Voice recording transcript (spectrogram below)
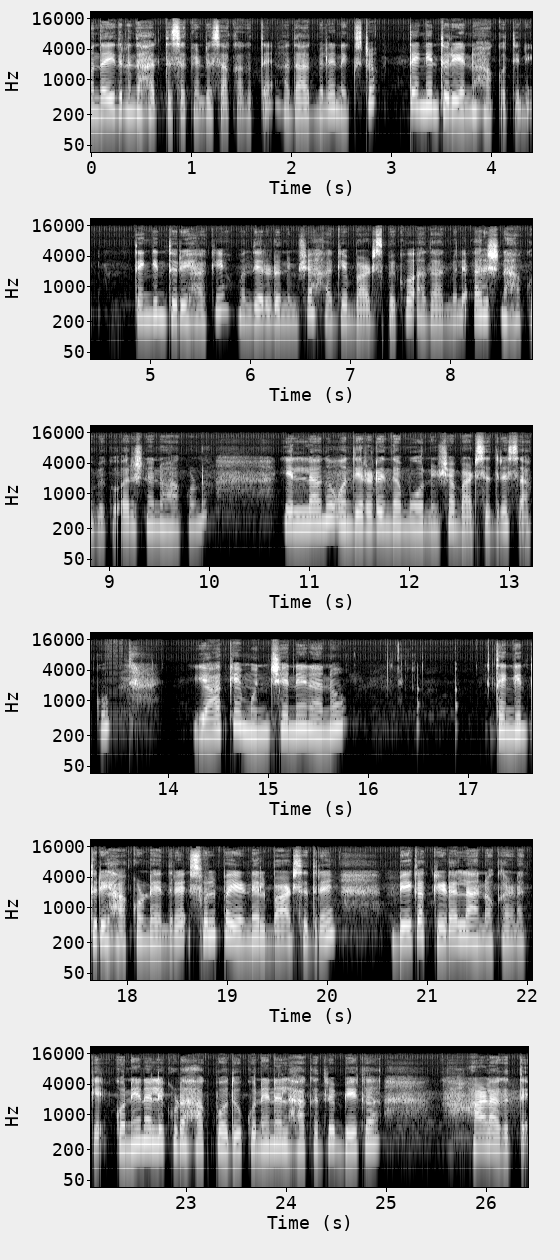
ಒಂದು ಐದರಿಂದ ಹತ್ತು ಸೆಕೆಂಡು ಸಾಕಾಗುತ್ತೆ. ಅದಾದಮೇಲೆ ನೆಕ್ಸ್ಟು ತೆಂಗಿನ ತುರಿಯನ್ನು ಹಾಕೋತೀನಿ. ತೆಂಗಿನ ತುರಿ ಹಾಕಿ ಒಂದೆರಡು ನಿಮಿಷ ಹಾಗೆ ಬಾಡಿಸ್ಬೇಕು. ಅದಾದಮೇಲೆ ಅರಿಶಿನ ಹಾಕೋಬೇಕು. ಅರಿಶಿನ ಹಾಕ್ಕೊಂಡು ಎಲ್ಲನೂ ಒಂದೆರಡರಿಂದ ಮೂರು ನಿಮಿಷ ಬಾಡಿಸಿದ್ರೆ ಸಾಕು. ಯಾಕೆ ಮುಂಚೆನೇ ನಾನು ತೆಂಗಿನ ತುರಿ ಹಾಕ್ಕೊಂಡೆ ಅಂದರೆ ಸ್ವಲ್ಪ ಎಣ್ಣೆಲಿ ಬಾಡಿಸಿದ್ರೆ ಬೇಗ ಕೆಡಲ್ಲ ಅನ್ನೋ ಕಾರಣಕ್ಕೆ. ಕೊನೆಯಲ್ಲಿ ಕೂಡ ಹಾಕ್ಬೋದು. ಕೊನೆಯಲ್ಲಿ ಹಾಕಿದ್ರೆ ಬೇಗ ಹಾಳಾಗುತ್ತೆ.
